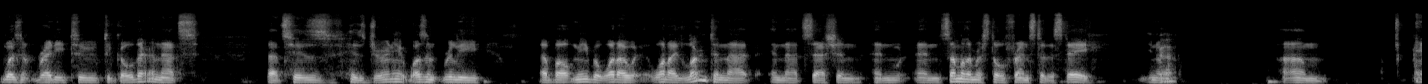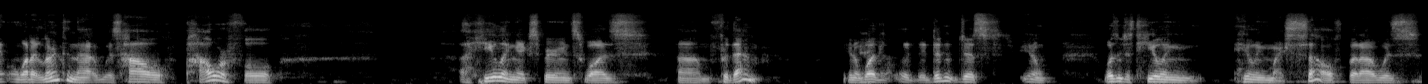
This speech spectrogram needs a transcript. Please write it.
wasn't ready to to go there, and that's that's his his journey. It wasn't really about me, but what I what I learned in that in that session, and and some of them are still friends to this day, you know. Yeah. Um, and what I learned in that was how powerful a healing experience was um, for them. You know, what it, it didn't just you know wasn't just healing healing myself, but I was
